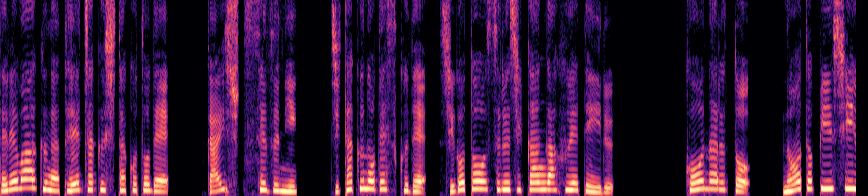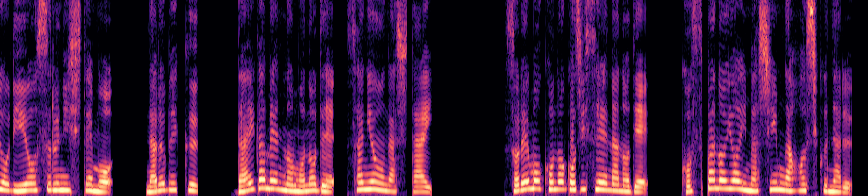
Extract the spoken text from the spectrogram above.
テレワークが定着したことで、外出せずに自宅のデスクで仕事をする時間が増えている。こうなると、ノート PC を利用するにしても、なるべく大画面のもので作業がしたい。それもこのご時世なので、コスパの良いマシンが欲しくなる。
